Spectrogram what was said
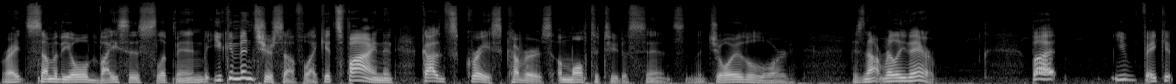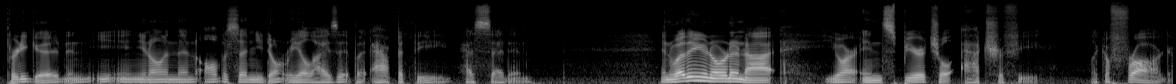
Right? Some of the old vices slip in, but you convince yourself like it's fine and God's grace covers a multitude of sins and the joy of the Lord is not really there. But you fake it pretty good and, and you know and then all of a sudden you don't realize it but apathy has set in. And whether you know it or not, you are in spiritual atrophy like a frog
